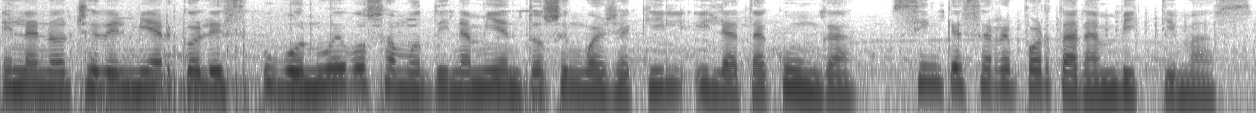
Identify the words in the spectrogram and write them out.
En la noche del miércoles hubo nuevos amotinamientos en Guayaquil y La Tacunga, sin que se reportaran víctimas.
